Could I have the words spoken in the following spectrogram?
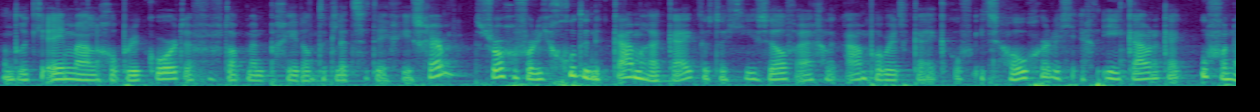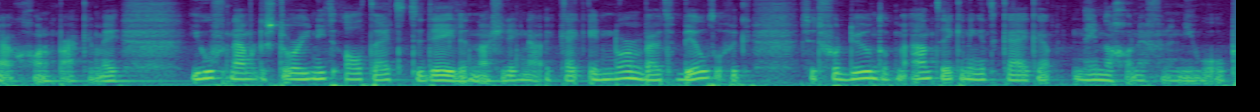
Dan druk je eenmalig op record en vanaf dat moment begin je dan te kletsen tegen je scherm. Zorg ervoor dat je goed in de camera kijkt, dus dat je jezelf eigenlijk aan probeert te kijken of iets hoger, dat je echt in je camera kijkt. Oefen daar ook gewoon een paar keer mee. Je hoeft namelijk de story niet altijd te delen. En als je denkt, nou ik kijk enorm buiten beeld of ik zit voortdurend op mijn aantekeningen te kijken, neem dan gewoon even een nieuwe op.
